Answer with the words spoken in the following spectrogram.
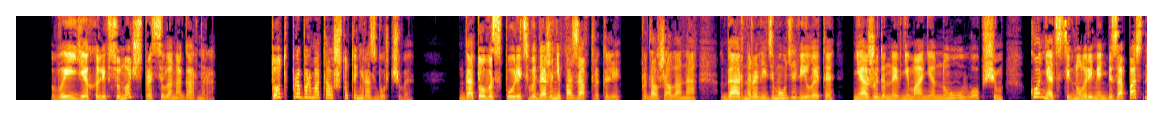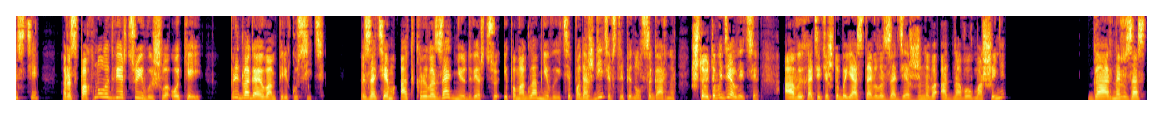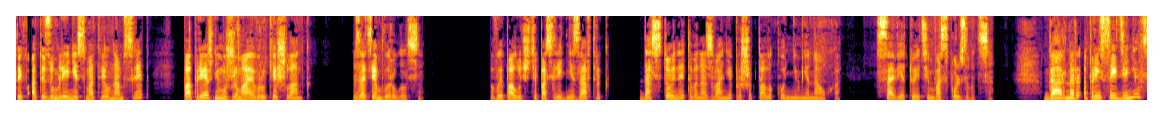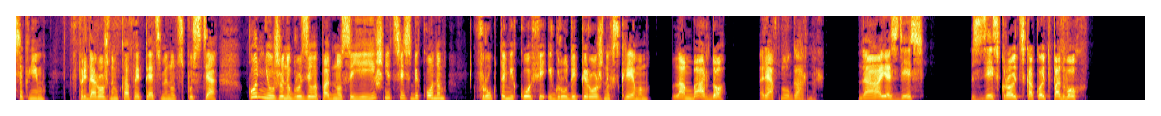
— Вы ехали всю ночь? — спросила она Гарнера. Тот пробормотал что-то неразборчивое. — Готова спорить, вы даже не позавтракали, — продолжала она. Гарнера, видимо, удивило это неожиданное внимание. Ну, в общем, Конни отстегнула ремень безопасности, распахнула дверцу и вышла. «Окей, предлагаю вам перекусить». Затем открыла заднюю дверцу и помогла мне выйти. «Подождите», — встрепенулся Гарнер, — «что это вы делаете? А вы хотите, чтобы я оставила задержанного одного в машине?» Гарнер, застыв от изумления, смотрел нам вслед, по-прежнему сжимая в руке шланг. Затем выругался. «Вы получите последний завтрак Достойно этого названия, прошептала Конни мне на ухо. Советую этим воспользоваться. Гарнер присоединился к ним в придорожном кафе пять минут спустя. Конни уже нагрузила подносы яичницей с беконом, фруктами, кофе и грудой пирожных с кремом. «Ломбардо!» — рявкнул Гарнер. «Да, я здесь. Здесь кроется какой-то подвох.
